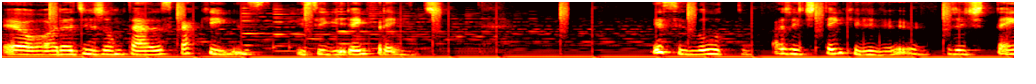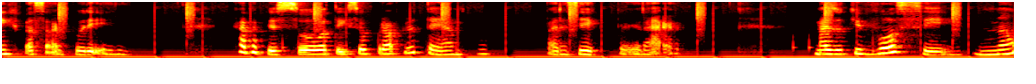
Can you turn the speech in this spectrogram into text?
é hora de juntar os caquinhos e seguir em frente. Esse luto a gente tem que viver, a gente tem que passar por ele. Cada pessoa tem seu próprio tempo para se recuperar. Mas o que você não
